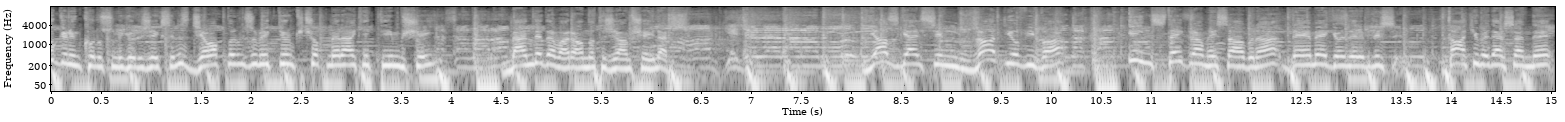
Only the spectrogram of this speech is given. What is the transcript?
bugünün konusunu göreceksiniz. Cevaplarınızı bekliyorum ki çok merak ettiğim bir şey. Bende de var anlatacağım şeyler. Yaz gelsin Radyo Viva Instagram hesabına DM gönderebilirsin. Takip edersen de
